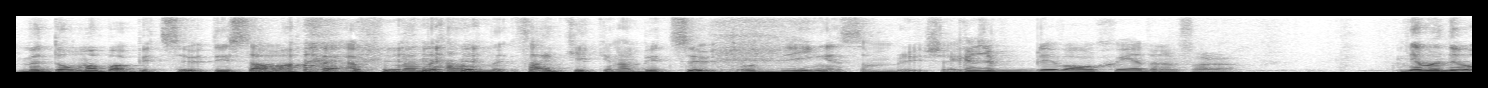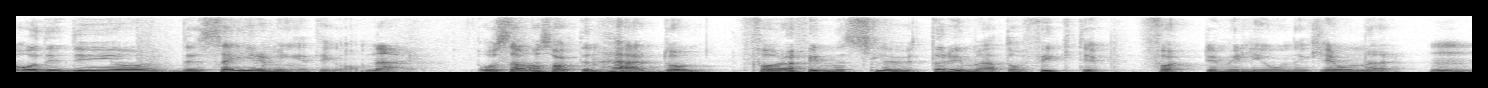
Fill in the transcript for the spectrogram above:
Men de har bara bytts ut. Det är samma chef, men han, sidekicken har bytts ut. Och det är ingen som bryr Jag sig. kanske blev avskedad den förra. Ja, men det, och det, det, det säger de ingenting om. Nej. Och samma sak den här. De, förra filmen slutade ju med att de fick typ 40 miljoner kronor. Mm.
